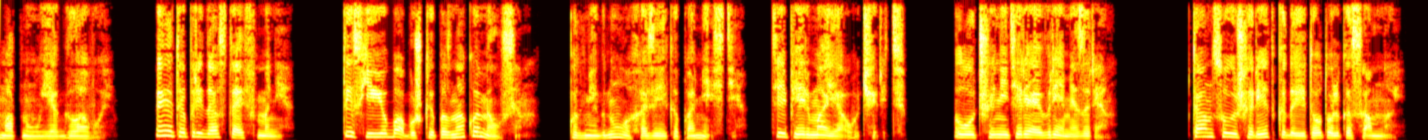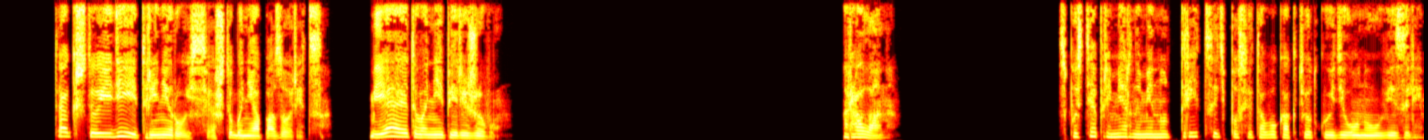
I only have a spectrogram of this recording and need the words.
мотнул я головой. «Это предоставь мне. Ты с ее бабушкой познакомился?» Подмигнула хозяйка поместья. «Теперь моя очередь. Лучше не теряй время зря. Танцуешь редко, да и то только со мной. Так что иди и тренируйся, чтобы не опозориться. Я этого не переживу». Ролана. Спустя примерно минут тридцать после того, как тетку и Диону увезли,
